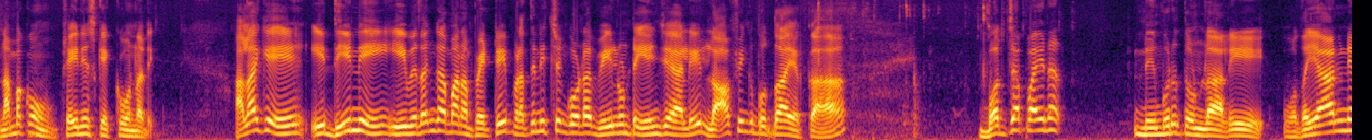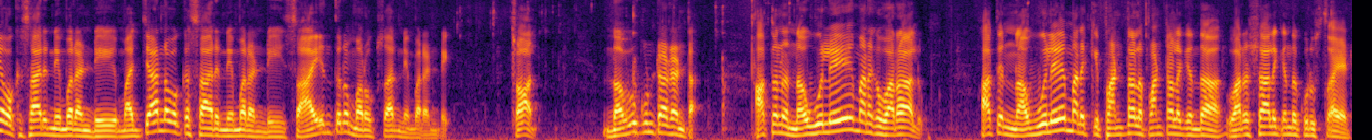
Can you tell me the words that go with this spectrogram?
నమ్మకం చైనీస్కి ఎక్కువ ఉన్నది. అలాగే ఈ దీన్ని ఈ విధంగా మనం పెట్టి ప్రతినిత్యం కూడా వీలుంటే ఏం చేయాలి? లాఫింగ్ బుద్ధ యొక్క బొజ్జ పైన నిమురుతుండాలి. ఉదయాన్నే ఒకసారి నిమరండి మధ్యాహ్నం ఒకసారి నిమరండి సాయంత్రం మరొకసారి నిమరండి. చాలు. నవ్వుకుంటాడంట. అతను నవ్వులే మనకు వరాలు. అతని నవ్వులే మనకి పంటల పంటల కింద వర్షాల కింద కురుస్తాయట.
